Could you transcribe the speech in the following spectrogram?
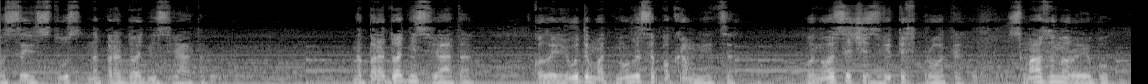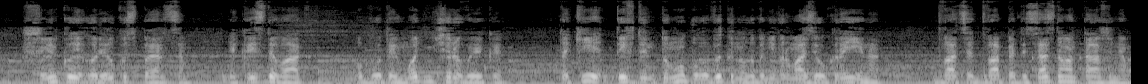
Василь Стус напередодні свята. Напередодні свята, коли люди мотнулися по крамницях, виносячи звідти шпроти, смажену рибу, шинку і горілку з перцем, якийсь дивак, обутий модні черевики. Такі тиждень тому були виконали в універмазі Україна 2250 з навантаженням,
